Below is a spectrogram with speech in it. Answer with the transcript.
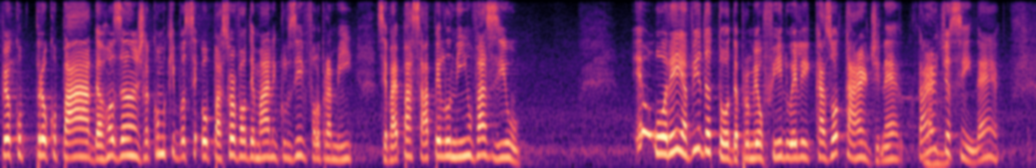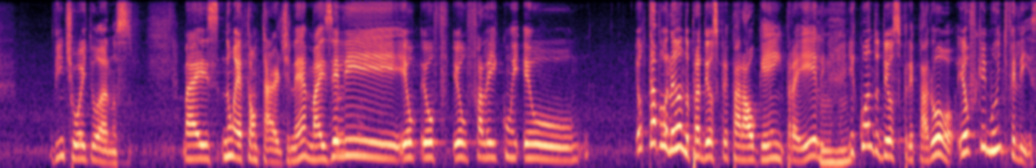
preocu- preocupada, Rosângela, como que você, o pastor Valdemar inclusive falou para mim, você vai passar pelo ninho vazio. Eu orei a vida toda para o meu filho, ele casou tarde, né? Tarde assim, né? 28 anos. Mas não é tão tarde, né? Mas ele eu, eu, eu falei com eu eu estava orando para Deus preparar alguém para ele, e quando Deus preparou, eu fiquei muito feliz.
